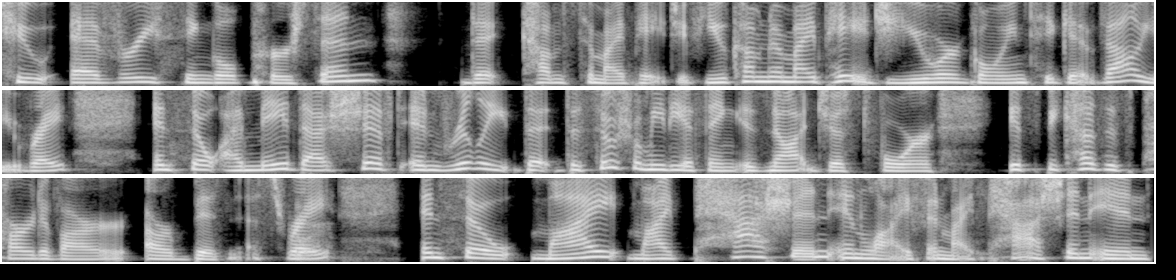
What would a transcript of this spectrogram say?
to every single person that comes to my page. If you come to my page, you are going to get value, right? And so I made that shift and really the the social media thing is not just for it's because it's part of our our business, right? Right. And so my my passion in life and my passion in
